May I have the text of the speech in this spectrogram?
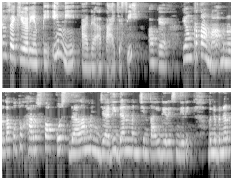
insecurity ini ada apa aja sih? Oke. Yang pertama, menurut aku tuh harus fokus dalam menjadi dan mencintai diri sendiri. Bener-bener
